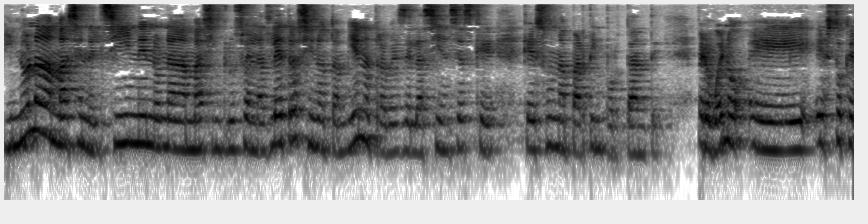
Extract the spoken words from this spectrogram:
Y no nada más en el cine, no nada más incluso en las letras, sino también a través de las ciencias, que, que es una parte importante. Pero bueno, eh, esto que,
